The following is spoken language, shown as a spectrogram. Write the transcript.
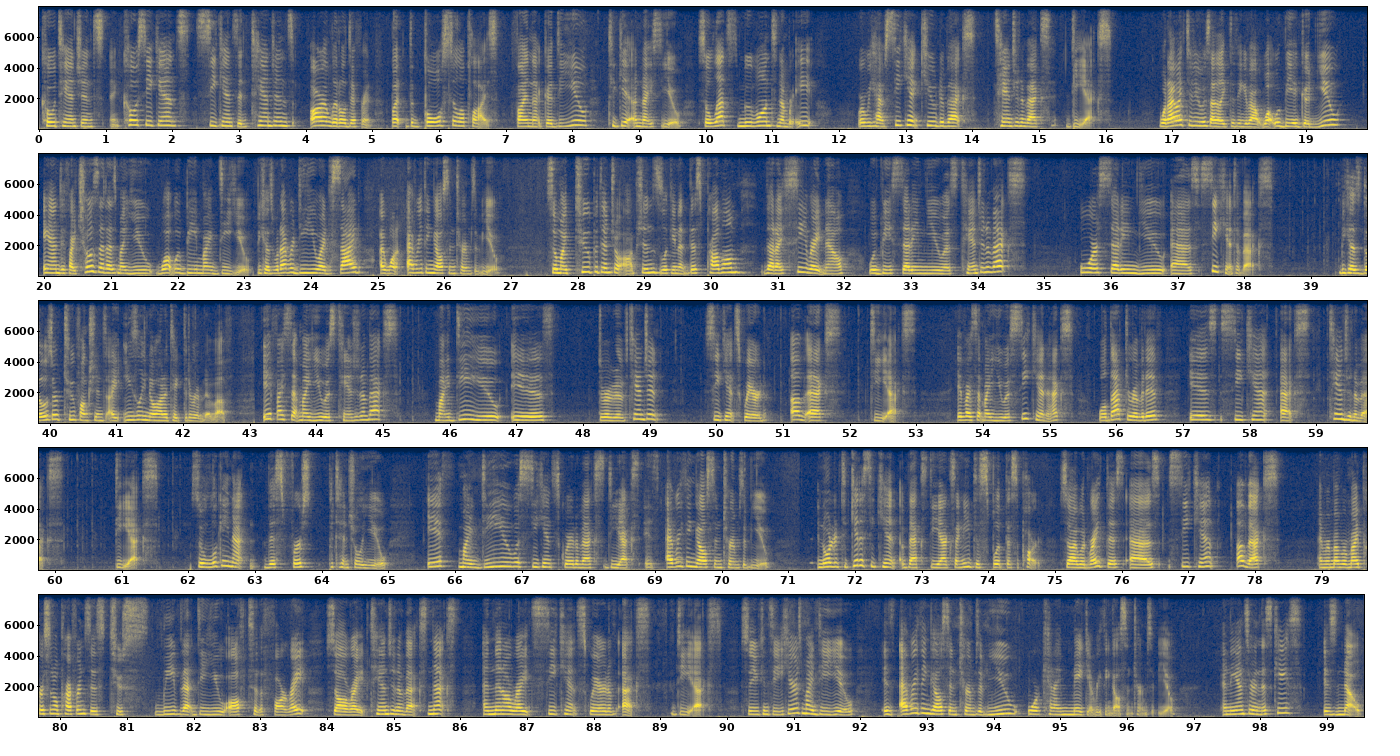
Cotangents and cosecants, secants and tangents are a little different, but the goal still applies. Find that good du to get a nice u. So let's move on to number eight, where we have secant cubed of x, tangent of x, dx. What I like to do is I like to think about what would be a good u, and if I chose that as my u, what would be my du? Because whatever du I decide, I want everything else in terms of u. So my two potential options looking at this problem that I see right now would be setting u as tangent of x or setting u as secant of x because those are two functions I easily know how to take the derivative of. If I set my u as tangent of x, my du is derivative of tangent secant squared of x dx. If I set my u as secant x, well, that derivative is secant x tangent of x dx. So looking at this first potential u, if my du was secant squared of x dx is everything else in terms of u. In order to get a secant of x dx, I need to split this apart. So I would write this as secant of x, and remember my personal preference is to leave that du off to the far right. So I'll write tangent of x next, and then I'll write secant squared of x dx. So you can see here's my du. Is everything else in terms of u, or can I make everything else in terms of u? And the answer in this case is no.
